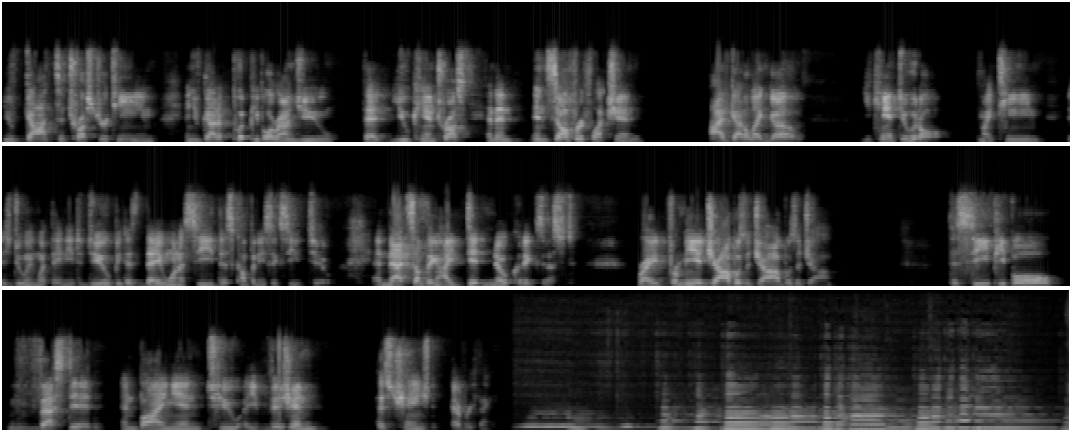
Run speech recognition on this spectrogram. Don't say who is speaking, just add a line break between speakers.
You've got to trust your team and you've got to put people around you that you can trust. And then in self reflection, I've got to let go. You can't do it all. My team is doing what they need to do because they want to see this company succeed too. And that's something I didn't know could exist. Right? For me, a job was a job was a job. To see people vested and buying into a vision has changed everything.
